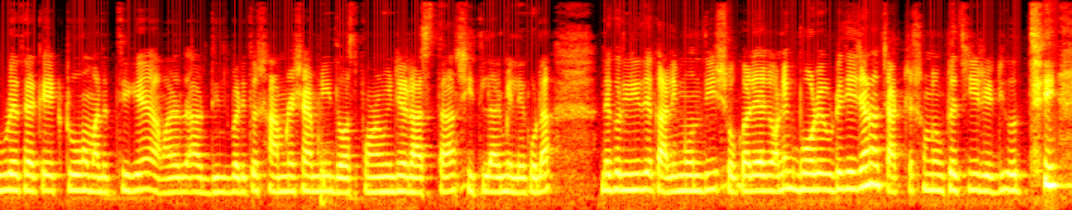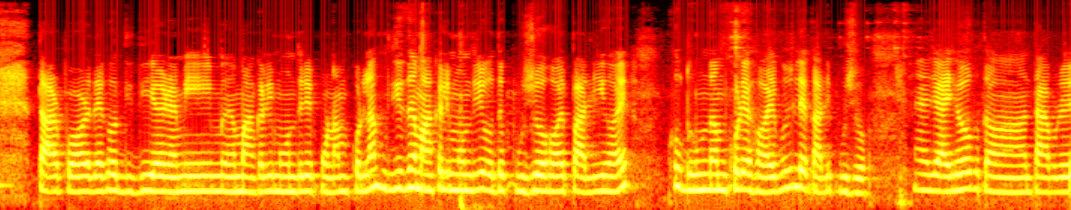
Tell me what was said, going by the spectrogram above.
দূরে থাকে একটু আমাদের থেকে। আমার আর দিদির বাড়ি তো সামনাসামনি দশ পনেরো মিনিটের রাস্তা, শীতলার মেলেকোলা দেখো দিদিদের কালী মন্দির, সকালে আজ অনেক ভোরে উঠেছি। জানো, চারটার সময় উঠেছি রেডি হচ্ছি। তারপর দেখো, দিদি আর আমি মা কালী মন্দিরে প্রণাম করলাম। দিদিদের মা কালী মন্দিরে ওদের পুজো হয়, পালি হয়। খুব ধুমধাম করে হয়, বুঝলে? কালী পুজো। হ্যাঁ, যাই হোক তারপরে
